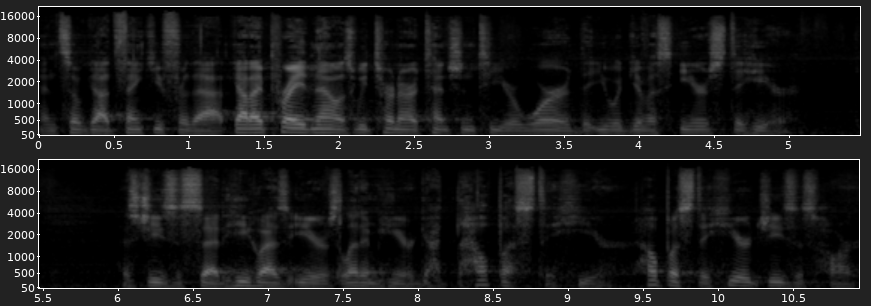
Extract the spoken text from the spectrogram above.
And so, God, thank you for that. God, I pray now as we turn our attention to your word that you would give us ears to hear. As Jesus said, He who has ears, let him hear. God, help us to hear. Help us to hear Jesus' heart.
